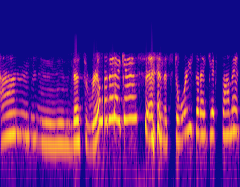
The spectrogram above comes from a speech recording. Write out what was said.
Um, the thrill of it, I guess, and the stories that I get from it.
